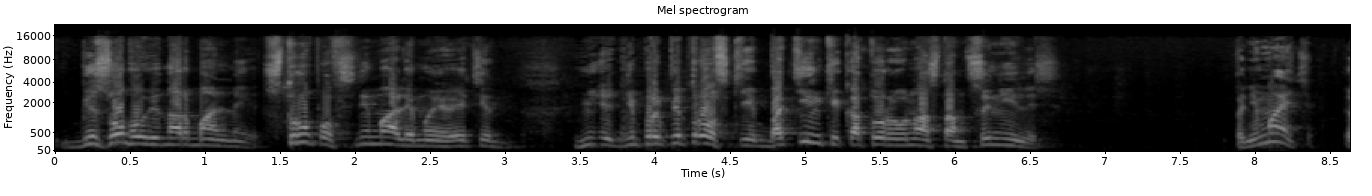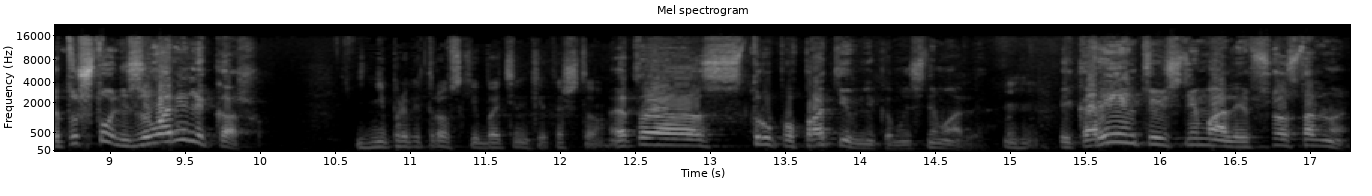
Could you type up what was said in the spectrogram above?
без обуви нормальной. С трупов снимали мы эти днепропетровские ботинки, которые у нас там ценились. Понимаете? Это что, не заварили кашу? Днепропетровские ботинки это что? Это с трупов противника мы снимали. И Карентию снимали, и все остальное.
